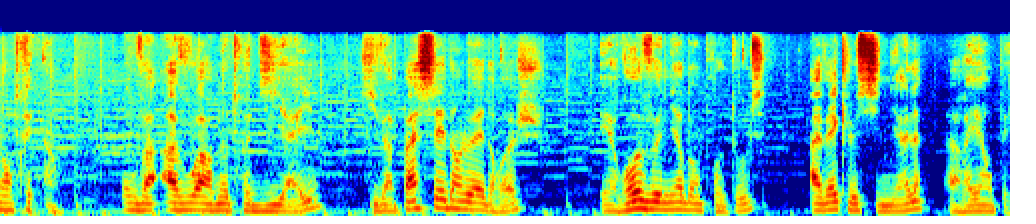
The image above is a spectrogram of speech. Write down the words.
entrée 1. On va avoir notre DI qui va passer dans le headrush et revenir dans Pro Tools avec le signal réampé.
